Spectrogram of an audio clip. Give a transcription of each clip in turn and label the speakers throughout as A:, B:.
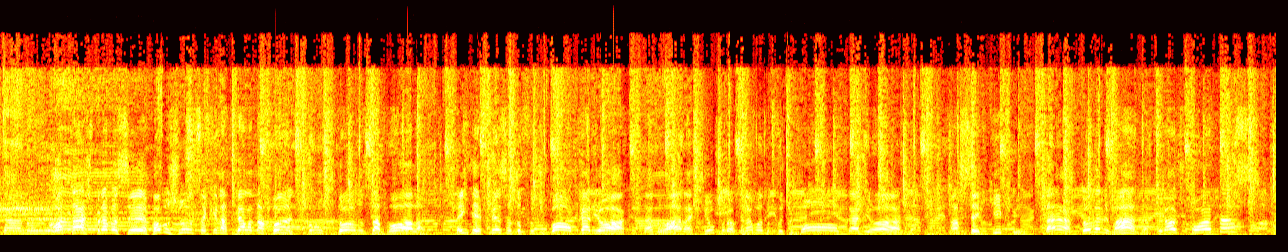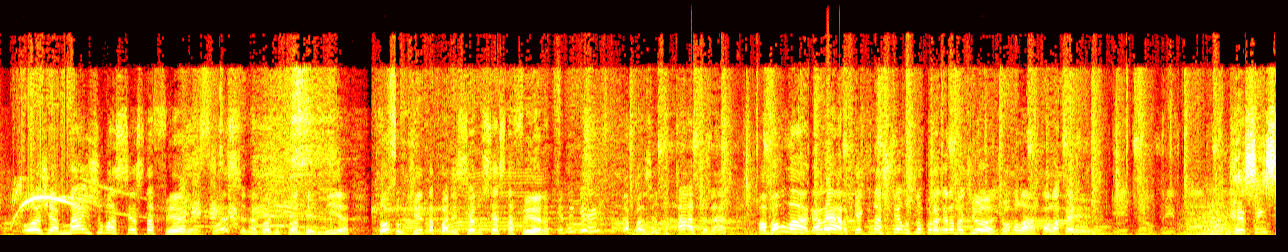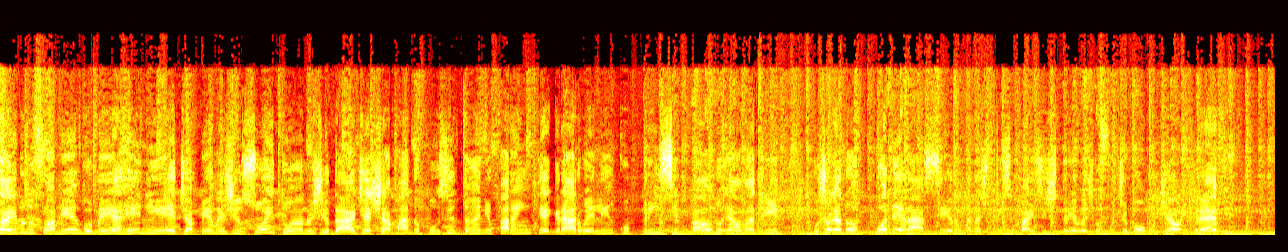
A: Boa tarde para você. Vamos juntos aqui na tela da Band com os donos da bola. Em defesa do futebol carioca. Está no ar aqui o programa do futebol carioca. Nossa equipe está toda animada. Afinal de contas, hoje é mais uma sexta-feira. Com esse negócio de pandemia, todo dia está parecendo sexta-feira. Porque ninguém está fazendo nada, né? Mas vamos lá, galera. O que, é que nós temos no programa de hoje? Vamos lá, coloca aí.
B: Recém-saído do Flamengo, meia Renier, de apenas 18 anos de idade, é chamado por Zidane para integrar o elenco principal do Real Madrid. O jogador poderá ser uma das principais estrelas do futebol mundial em breve?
